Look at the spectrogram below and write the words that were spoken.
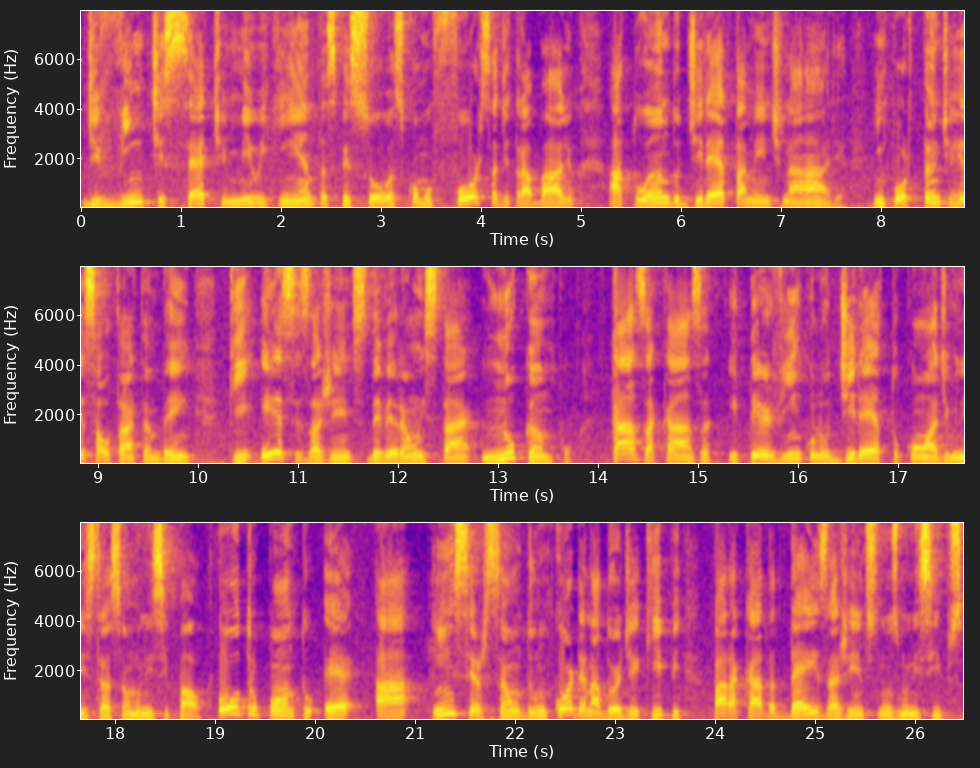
de 27.500 pessoas como força de trabalho atuando diretamente na área. Importante ressaltar também que esses agentes deverão estar no campo, casa a casa e ter vínculo direto com a administração municipal. Outro ponto é a inserção de um coordenador de equipe para cada 10 agentes nos municípios.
